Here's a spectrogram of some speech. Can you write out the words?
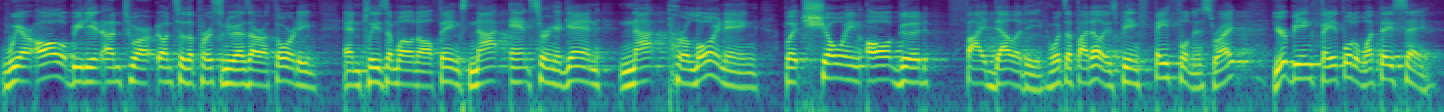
we are all obedient unto, our, unto the person who has our authority and please them well in all things, not answering again, not purloining, but showing all good fidelity. What's a fidelity? It's being faithfulness, right? You're being faithful to what they say.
